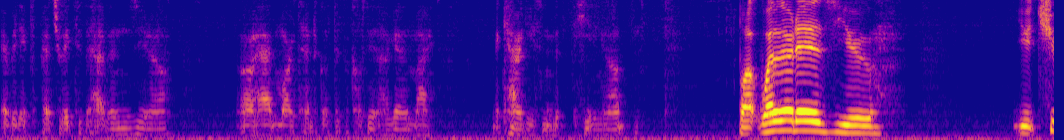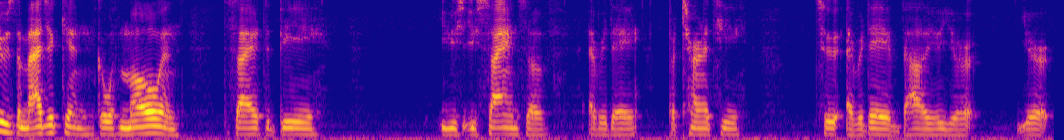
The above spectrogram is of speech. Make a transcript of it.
every day perpetuate to the heavens, you know, or I have more technical difficulty now again. My camera keeps heating up. But whether it is you you choose the magic and go with Mo and decide to be you you science of everyday paternity to everyday value your your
